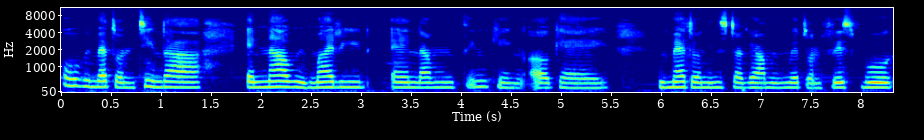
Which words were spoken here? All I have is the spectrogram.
oh we met on tinder and now we're married and i'm thinking okay we met on instagram we met on facebook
